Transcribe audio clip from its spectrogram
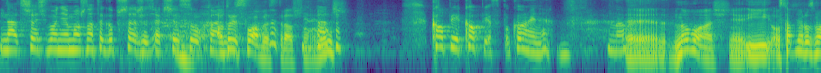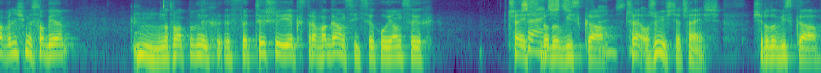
Y, Na trzeźwo nie można tego przeżyć, jak się słucha. A to jest słabe strasznie, wiesz? Kopię, kopię, spokojnie. No. E, No właśnie. I ostatnio rozmawialiśmy sobie na temat pewnych fetyszy i ekstrawagancji cechujących część, Część, środowiska. część. Cze- oczywiście część środowiska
